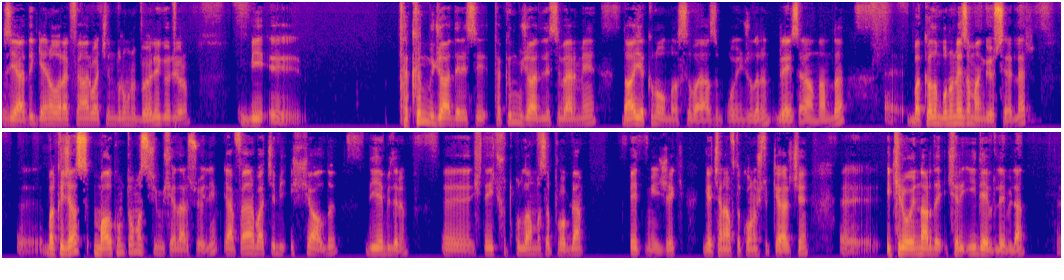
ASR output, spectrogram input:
ziyade genel olarak Fenerbahçe'nin durumunu böyle görüyorum. Bir e, takım mücadelesi takım mücadelesi vermeye daha yakın olması lazım oyuncuların bireysel anlamda. Ee, bakalım bunu ne zaman gösterirler. Ee, bakacağız. Malcolm Thomas için bir şeyler söyleyeyim. Yani Fenerbahçe bir işçi aldı diyebilirim. Ee, işte hiç şut kullanmasa problem etmeyecek. Geçen hafta konuştuk gerçi. Ee, ikili oyunlarda içeri iyi devrilebilen e,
